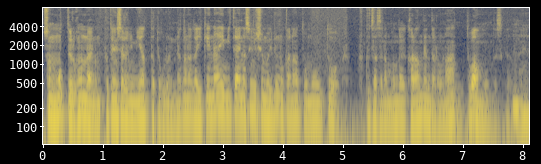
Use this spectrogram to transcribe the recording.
その持ってる本来のポテンシャルに見合ったところになかなかいけないみたいな選手もいるのかなと思うと複雑な問題が絡んでんだろうなとは思うんですけどね。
